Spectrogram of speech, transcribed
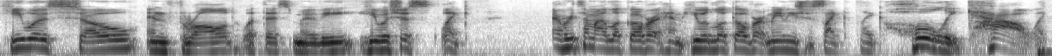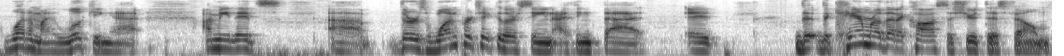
he was so enthralled with this movie. He was just like every time I look over at him, he would look over at me and he's just like like holy cow, like what am I looking at? I mean, it's uh, there's one particular scene I think that it the, the camera that it cost to shoot this film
